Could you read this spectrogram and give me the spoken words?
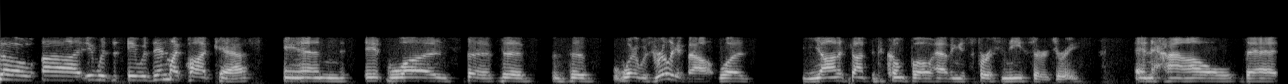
So uh, it was it was in my podcast, and it was the the the what it was really about was Giannis Antetokounmpo having his first knee surgery, and how that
